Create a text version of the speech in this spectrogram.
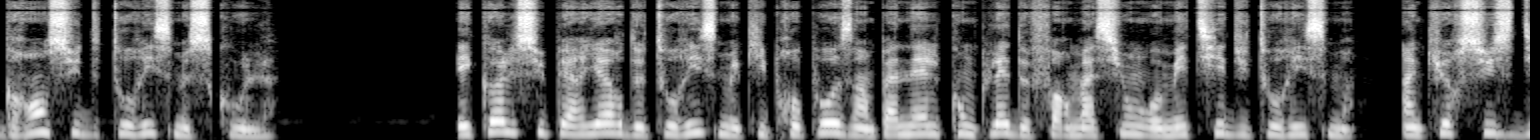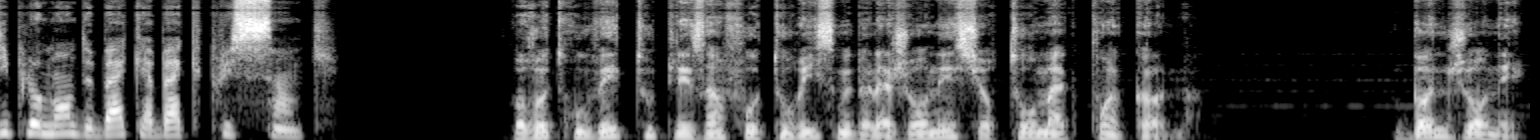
Grand Sud Tourisme School. École supérieure de tourisme qui propose un panel complet de formation au métier du tourisme, un cursus diplômant de bac à bac plus 5. Retrouvez toutes les infos tourisme de la journée sur tourmag.com. Bonne journée.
